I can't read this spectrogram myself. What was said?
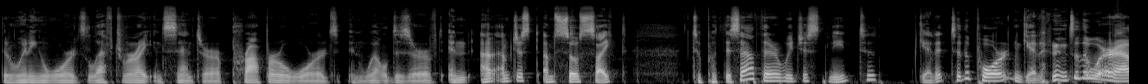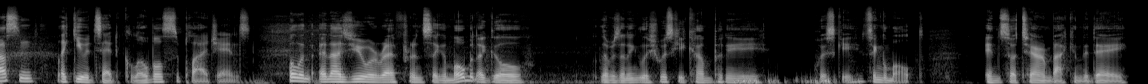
They're winning awards left, right, and center, proper awards, and well deserved. And I, I'm just I'm so psyched to put this out there. We just need to get it to the port and get it into the warehouse, and like you had said, global supply chains. Well, and, and as you were referencing a moment ago, there was an English whiskey company, whiskey, single malt, in Sauterne back in the day.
